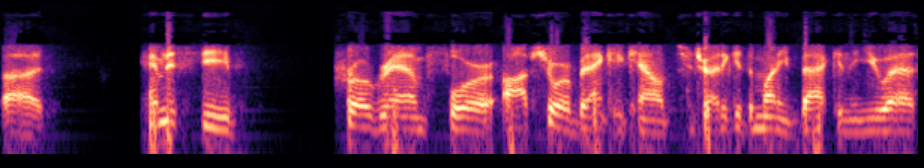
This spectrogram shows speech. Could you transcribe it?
uh, amnesty program for offshore bank accounts to try to get the money back in the U.S.?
